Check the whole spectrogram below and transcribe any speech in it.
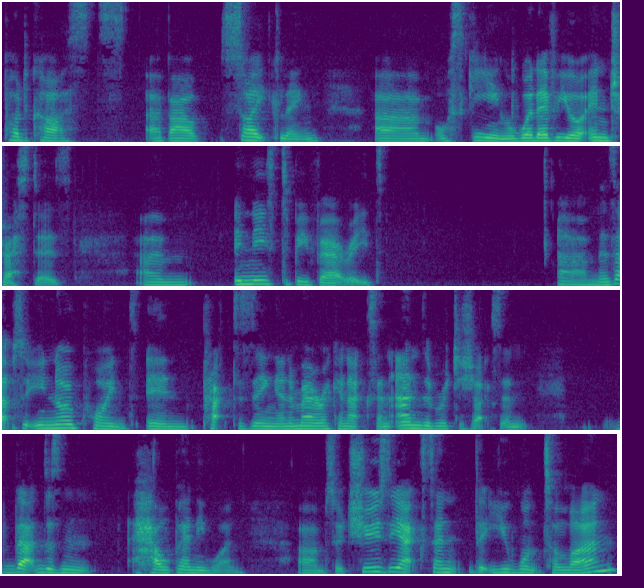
podcasts about cycling um, or skiing or whatever your interest is. Um, it needs to be varied. Um, there's absolutely no point in practicing an American accent and a British accent. That doesn't help anyone. Um, so choose the accent that you want to learn,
